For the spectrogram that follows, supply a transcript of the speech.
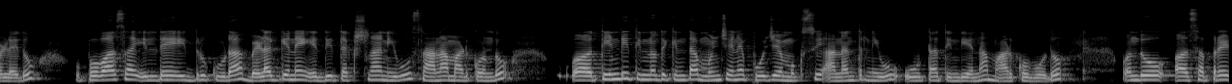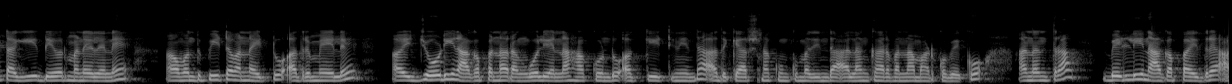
ಒಳ್ಳೆಯದು ಉಪವಾಸ ಇಲ್ಲದೇ ಇದ್ದರೂ ಕೂಡ ಬೆಳಗ್ಗೆನೇ ಎದ್ದಿದ ತಕ್ಷಣ ನೀವು ಸ್ನಾನ ಮಾಡಿಕೊಂಡು ತಿಂಡಿ ತಿನ್ನೋದಕ್ಕಿಂತ ಮುಂಚೆನೇ ಪೂಜೆ ಮುಗಿಸಿ ಅನಂತರ ನೀವು ಊಟ ತಿಂಡಿಯನ್ನು ಮಾಡ್ಕೋಬೋದು. ಒಂದು ಸಪ್ರೇಟಾಗಿ ದೇವ್ರ ಮನೆಯಲ್ಲೇ ಒಂದು ಪೀಠವನ್ನು ಇಟ್ಟು ಅದರ ಮೇಲೆ ಜೋಡಿ ನಾಗಪ್ಪನ ರಂಗೋಲಿಯನ್ನು ಹಾಕ್ಕೊಂಡು ಅಕ್ಕಿ ಹಿಟ್ಟಿನಿಂದ ಅದಕ್ಕೆ ಅರ್ಶಿನ ಕುಂಕುಮದಿಂದ ಅಲಂಕಾರವನ್ನು ಮಾಡ್ಕೋಬೇಕು. ಅನಂತರ ಬೆಳ್ಳಿ ನಾಗಪ್ಪ ಇದ್ದರೆ ಆ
